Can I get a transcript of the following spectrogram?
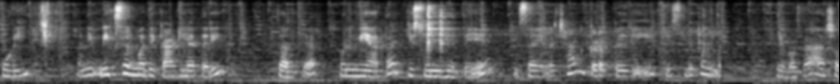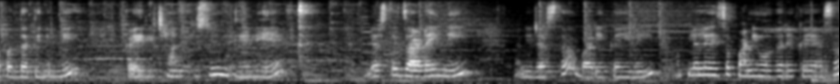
फोडी आणि मिक्सरमध्ये काढल्या तरी चालतात पण मी आता किसून घेते किसायला छान कडक कैरी किसली पण हे बघा अशा पद्धतीने मी कैरी छान किसून घेतलेली आहे. जास्त जाडही नाही आणि जास्त बारीकही नाही. आपल्याला याचं पाणी वगैरे काही असं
